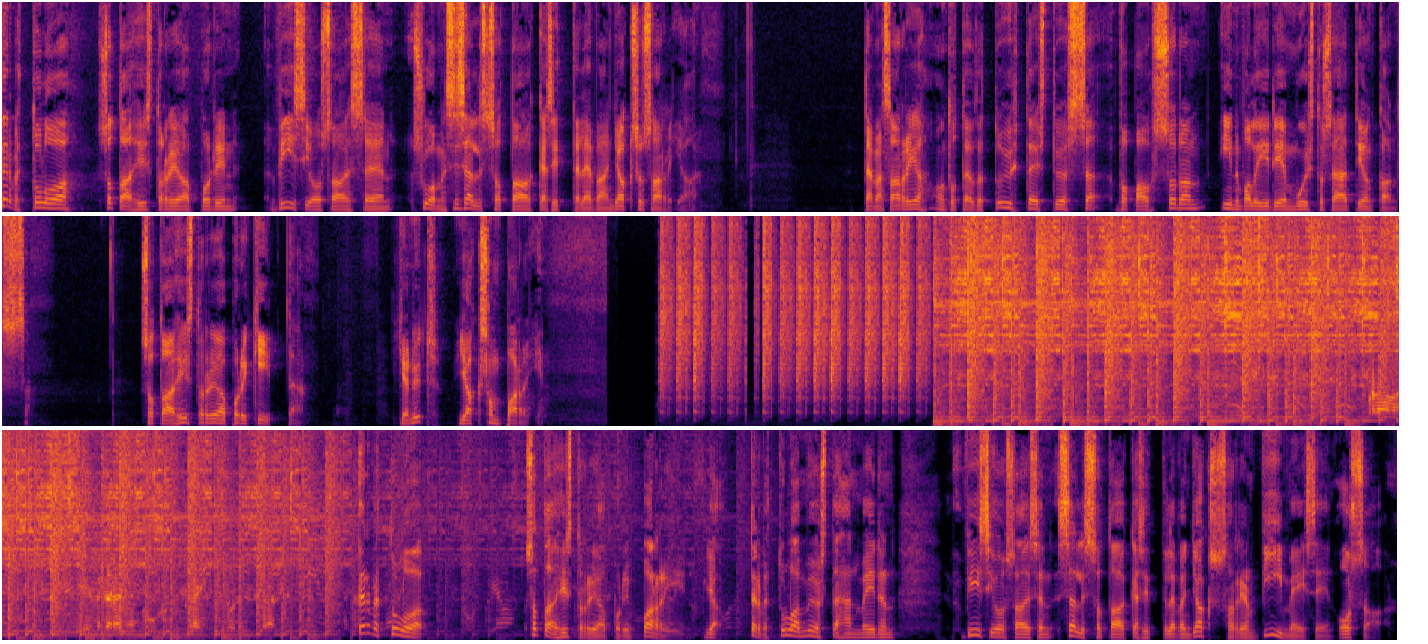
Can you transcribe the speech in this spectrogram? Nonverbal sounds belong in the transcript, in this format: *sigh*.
Tervetuloa Sotahistoriaa podin viisiosaiseen Suomen sisällissotaa käsittelevään jaksosarjaan. Tämä sarja on toteutettu yhteistyössä Vapaussodan invalidien muistosäätiön kanssa. Sotaa historiaa pori kiittää. Ja nyt jakson pariin. Tervetuloa Sota- ja historiaa-podin pariin ja tervetuloa myös tähän meidän viisiosaisen sällissotaa käsittelevän jaksosarjan viimeiseen osaan.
